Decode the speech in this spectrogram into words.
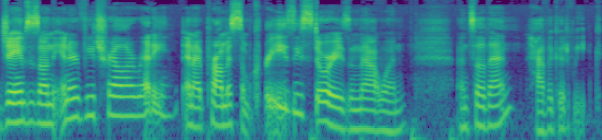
James is on the interview trail already, and I promise some crazy stories in that one. Until then, have a good week.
